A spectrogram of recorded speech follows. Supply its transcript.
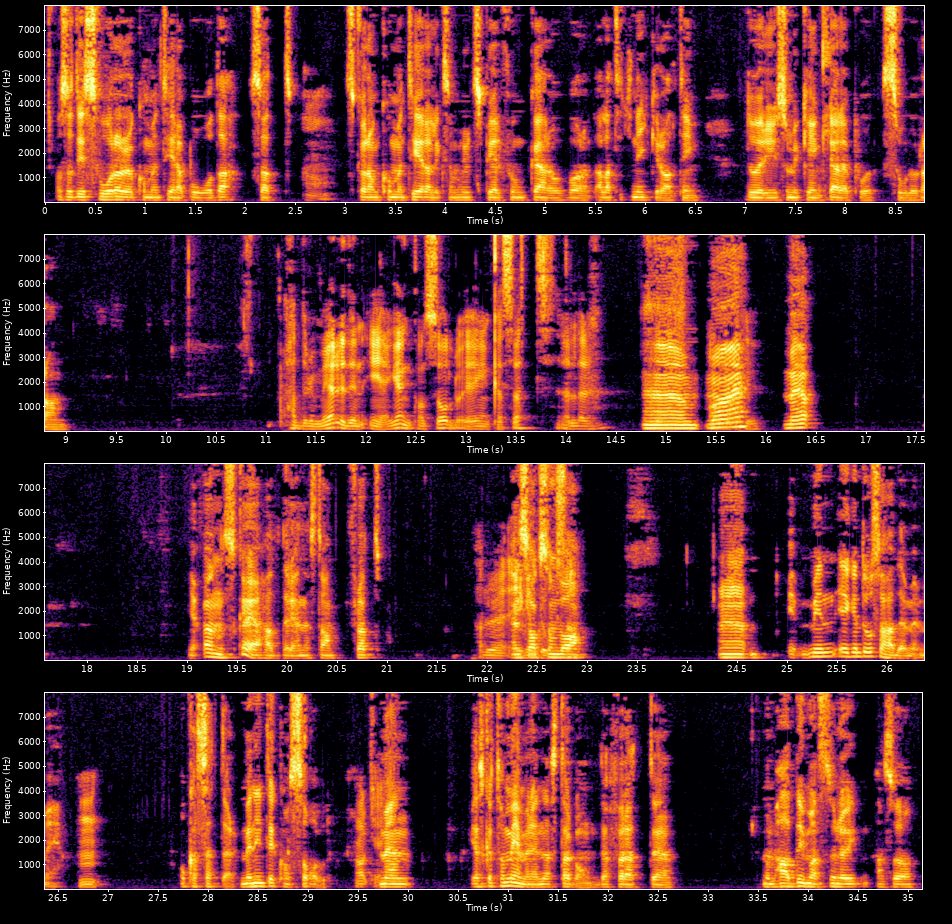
Alltså det är svårare att kommentera båda. Så att mm. ska de kommentera liksom hur ett spel funkar och vad, alla tekniker och allting. Då är det ju så mycket enklare på ett solo-run. Hade du med dig din egen konsol och egen kassett? Eller? Uh, nej, men jag... jag önskar jag hade det nästan. För att hade du en, en sak dosa? som var... Uh, min egen dosa hade jag med mig. Mm. Och kassetter, men inte konsol. Okay. Men jag ska ta med mig det nästa gång. Därför att uh, de hade ju massor, alltså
